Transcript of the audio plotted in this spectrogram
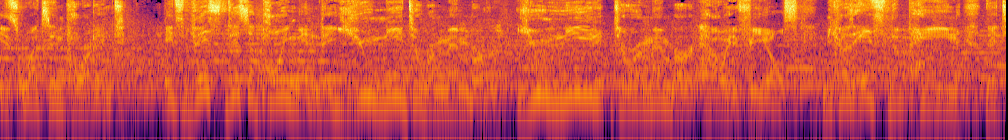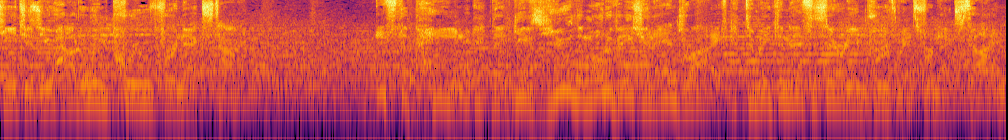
is what's important. It's this disappointment that you need to remember. You need to remember how it feels because it's the pain that teaches you how to improve for next time. It's the pain that gives you the motivation and drive to make the necessary improvements for next time.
